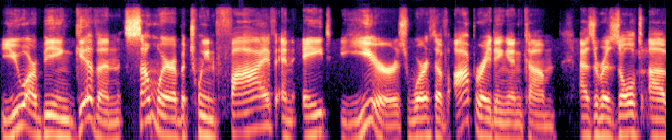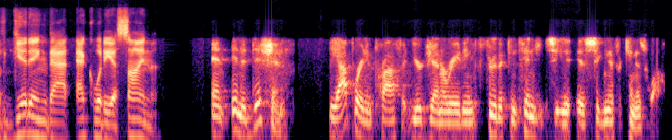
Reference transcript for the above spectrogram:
you are being given somewhere between five and eight years worth of operating income as a result of getting that equity assignment. And in addition, the operating profit you're generating through the contingency is significant as well.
